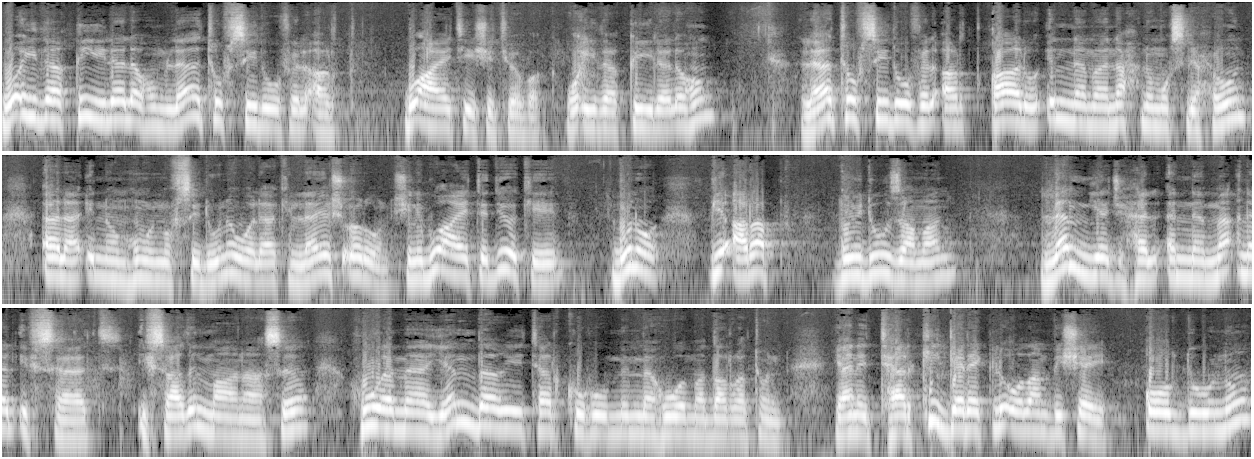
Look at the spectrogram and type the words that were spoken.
وَاِذَا قِيلَ لَهُمْ لَا تُفْسِدُوا فِي الْأَرْضِ Bu ayeti işitiyor bak. وَاِذَا قِيلَ لَهُمْ لا تفسدوا في الأرض قالوا إنما نحن مصلحون ألا إنهم هم المفسدون ولكن la يشعرون. Şimdi bu ayette diyor ki bunu bir Arap duyduğu zaman lem yechel enne ma'nel ifsad ifsadın manası huve ma yenbagi terkuhu mimme huve madarratun yani terki gerekli olan bir şey olduğunu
